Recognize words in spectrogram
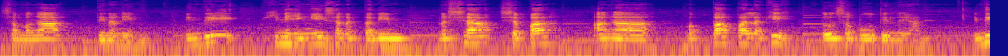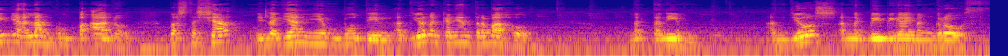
sa mga tinanim. Hindi hinihingi sa nagtanim na siya, siya pa ang uh, magpapalaki doon sa butil na yan hindi niya alam kung paano. Basta siya, nilagyan niya yung butil at yun ang kanyang trabaho. Nagtanim. Ang Diyos ang nagbibigay ng growth.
